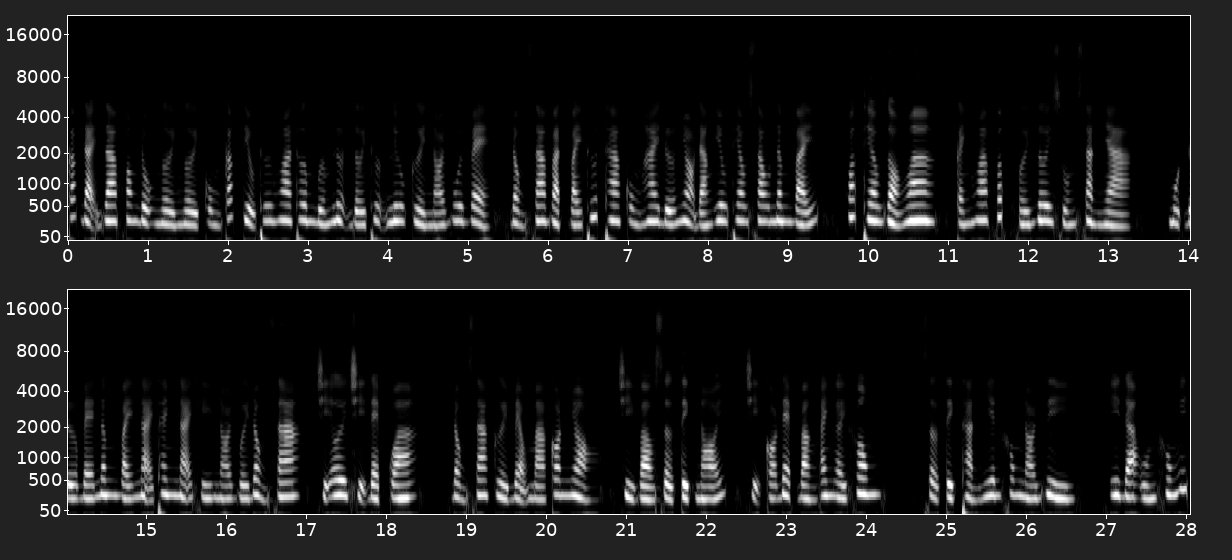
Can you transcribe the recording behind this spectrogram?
Các đại gia phong độ người người cùng các tiểu thư hoa thơm bướm lượn giới thượng lưu cười nói vui vẻ. Đồng sa vạt váy thướt tha cùng hai đứa nhỏ đáng yêu theo sau nâng váy, khoác theo giỏ hoa, cánh hoa phấp phới rơi xuống sàn nhà. Một đứa bé nâng váy nãi thanh nãi khí nói với đồng sa, chị ơi chị đẹp quá. Đồng sa cười bẹo má con nhỏ, chỉ vào sở tịch nói, chị có đẹp bằng anh ấy không? Sở tịch thản nhiên không nói gì, y đã uống không ít,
